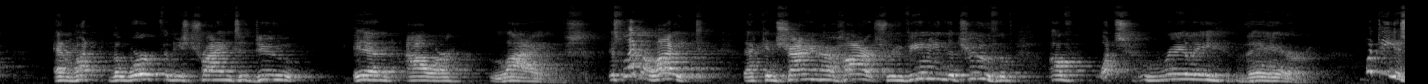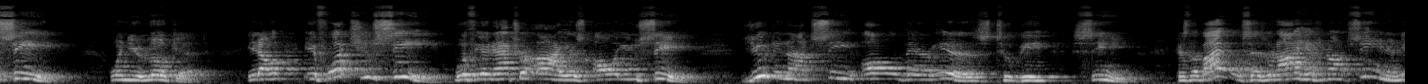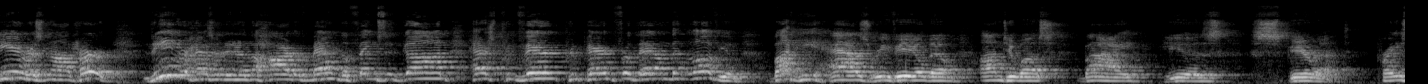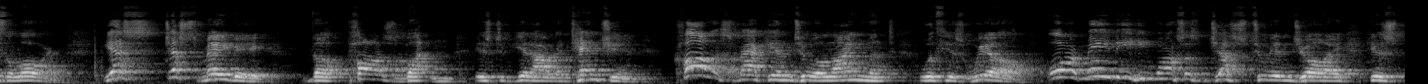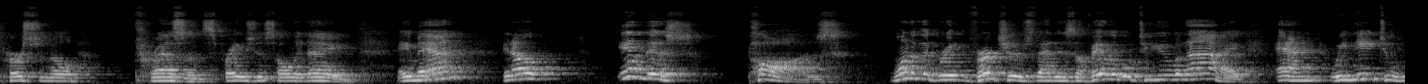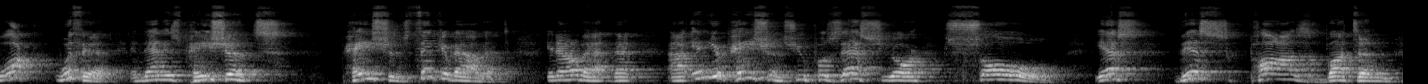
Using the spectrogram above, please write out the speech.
and what the work that He's trying to do in our lives. It's like a light that can shine in our hearts, revealing the truth of, of what's really there. What do you see when you look at? You know, if what you see with your natural eye is all you see, you do not see all there is to be seen. Because the Bible says that eye has not seen and ear has not heard, neither has it entered the heart of man the things that God has prepared, prepared for them that love him. But he has revealed them unto us by his Spirit. Praise the Lord. Yes, just maybe the pause button is to get our attention, call us back into alignment with his will or maybe he wants us just to enjoy his personal presence. Praise his holy name. Amen. You know, in this pause, one of the great virtues that is available to you and I, and we need to walk with it, and that is patience. Patience. Think about it. You know, that, that uh, in your patience you possess your soul. Yes, this pause button,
